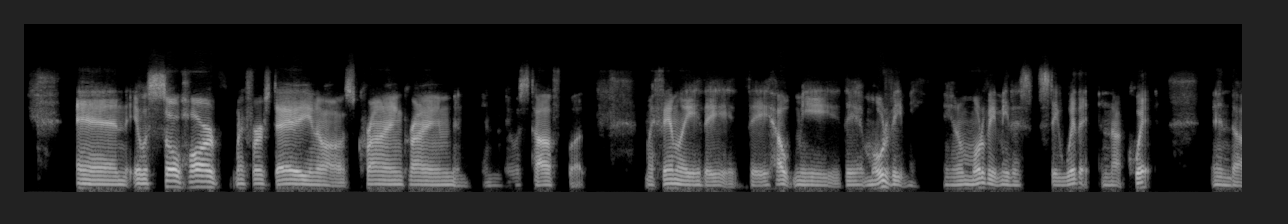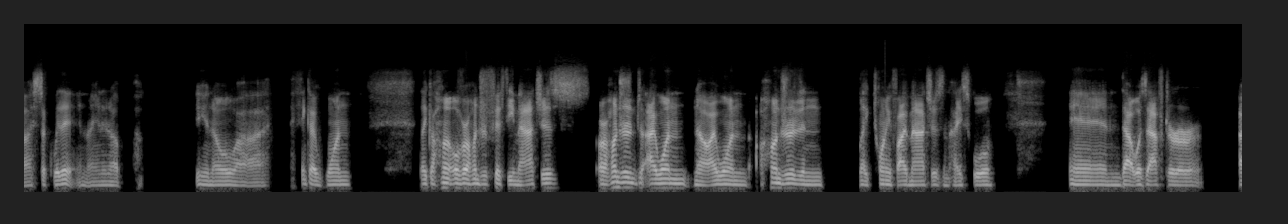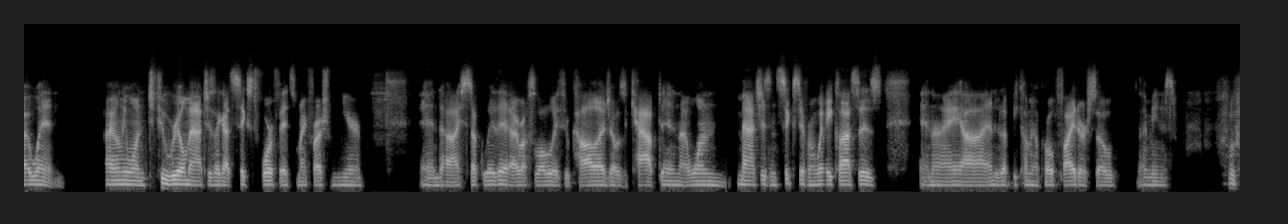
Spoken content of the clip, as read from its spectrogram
And it was so hard my first day, you know, I was crying, crying and, and it was tough, but my family they they helped me, they motivate me, you know, motivate me to stay with it and not quit. And uh, I stuck with it and I ended up you know, uh, I think I won like a over 150 matches or 100 I won no, I won 100 and like 25 matches in high school. And that was after I went, I only won two real matches. I got six forfeits my freshman year. And uh, I stuck with it. I wrestled all the way through college. I was a captain. I won matches in six different weight classes. And I uh, ended up becoming a pro fighter. So, I mean, it's, whew,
